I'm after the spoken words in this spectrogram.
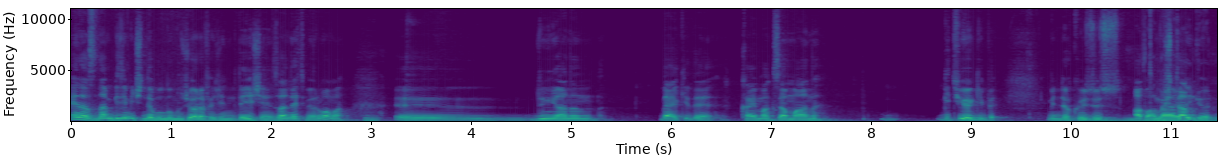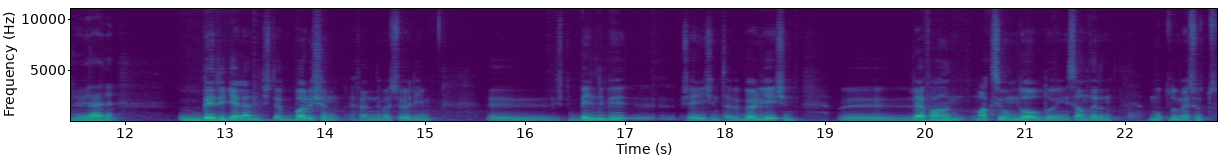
en azından bizim içinde bulunduğumuz coğrafya için değişeceğini zannetmiyorum ama e, dünyanın belki de kaymak zamanı bitiyor gibi. 1960'tan görünüyor yani. beri gelen işte barışın efendime söyleyeyim e, işte belli bir şey için tabii bölge için e, refahın maksimumda olduğu, insanların mutlu mesut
